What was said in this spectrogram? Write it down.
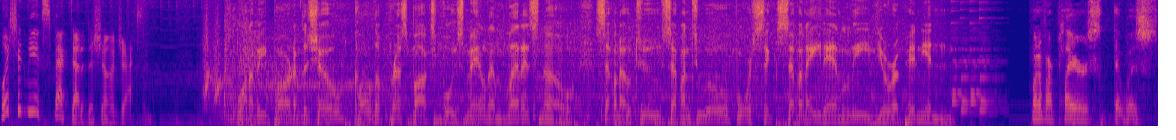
what should we expect out of DeSean Jackson? Want to be part of the show? Call the Press Box voicemail and let us know. 702 720 4678 and leave your opinion. one of our players that was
